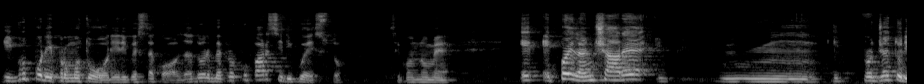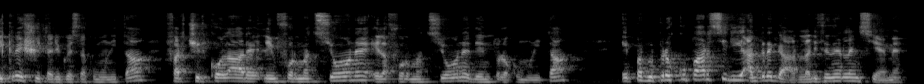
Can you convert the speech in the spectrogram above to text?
il gruppo dei promotori di questa cosa dovrebbe preoccuparsi di questo, secondo me, e, e poi lanciare mh, il progetto di crescita di questa comunità, far circolare l'informazione e la formazione dentro la comunità e proprio preoccuparsi di aggregarla, di tenerla insieme.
